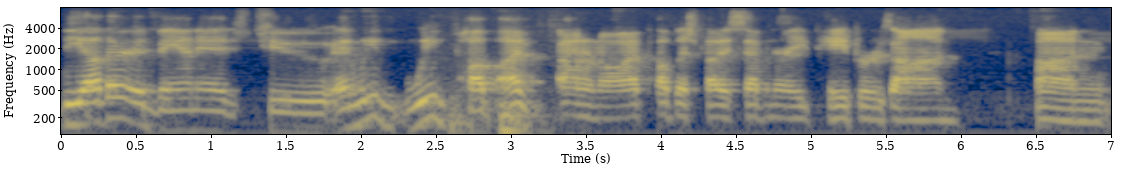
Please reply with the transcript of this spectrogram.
the other advantage to and we've we've pub I've I don't know I've published probably seven or eight papers on on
